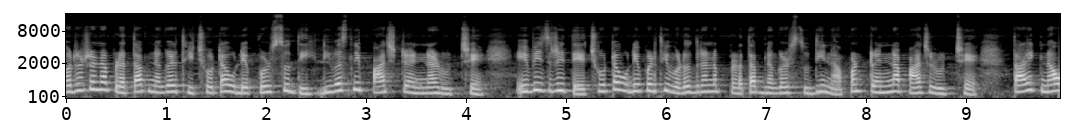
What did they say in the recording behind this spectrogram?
વડોદરાના પ્રતાપનગરથી છોટાઉદેપુર સુધી દિવસની પાંચ ટ્રેનના રૂટ છે. એવી જ રીતે છોટાઉદેપુરથી વડોદરાના પ્રતાપનગર સુધીના પણ ટ્રેનના પાંચ રૂટ છે. તારીખ નવ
